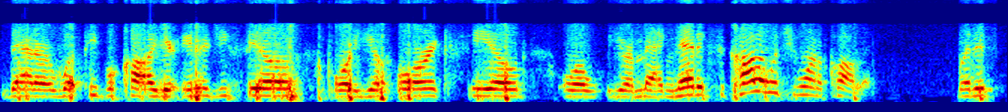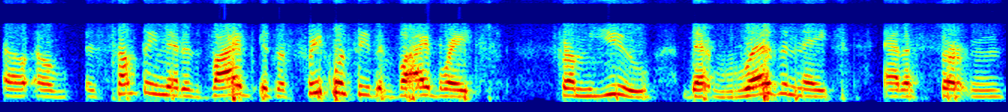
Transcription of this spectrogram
that are what people call your energy field or your auric field or your magnetic field. Call it what you want to call it. But it's, a, a, it's something that is vib- it's a frequency that vibrates from you that resonates at a certain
